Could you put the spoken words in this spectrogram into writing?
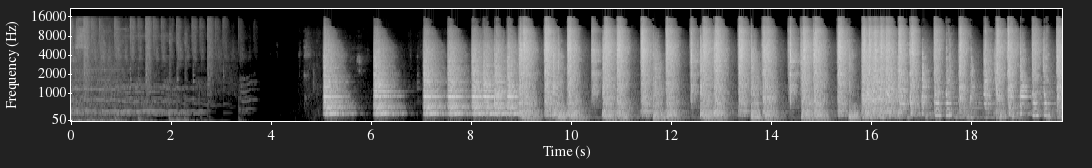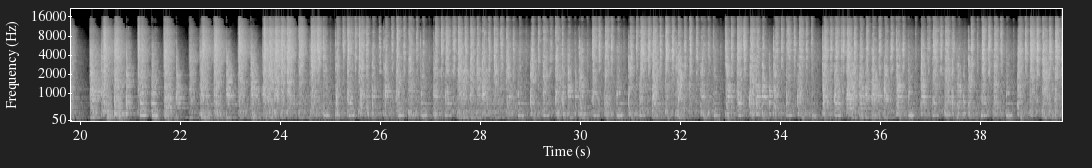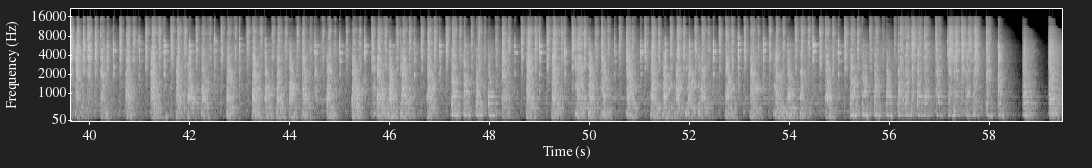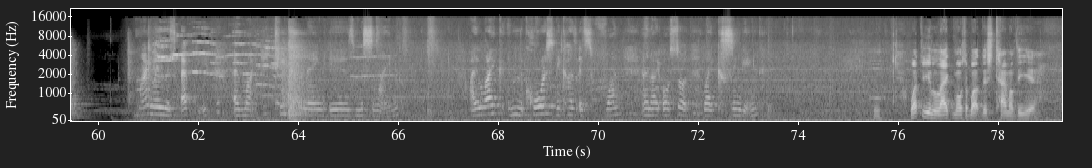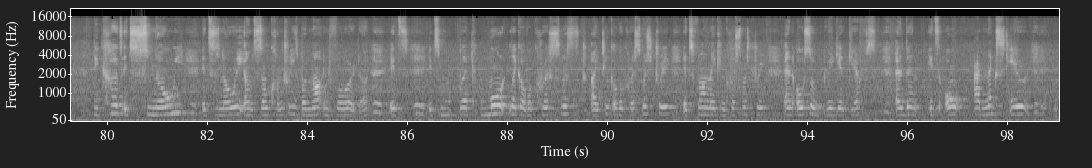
Time. I like in the chorus because it's fun, and I also like singing. Hmm. What do you like most about this time of the year? Because it's snowy, it's snowy in some countries, but not in Florida. It's it's like more like of a Christmas. I think of a Christmas tree. It's fun making Christmas tree, and also we get gifts. And then it's all at next year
